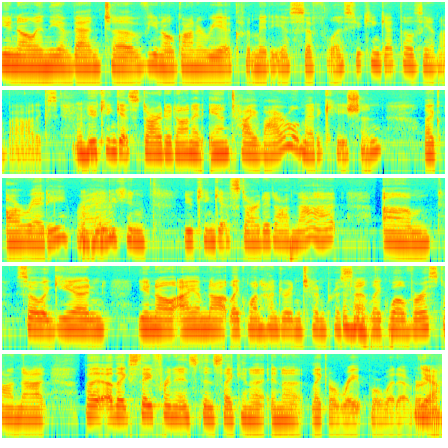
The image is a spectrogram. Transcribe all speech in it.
you know, in the event of, you know, gonorrhea, chlamydia, syphilis, you can get those antibiotics. Mm-hmm. You can get started on an antiviral medication, like already, right? You can you can get started on that. Um, so again, you know, I am not like 110% like well versed on that, but uh, like say for an instance, like in a in a like a rape or whatever, Yeah.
